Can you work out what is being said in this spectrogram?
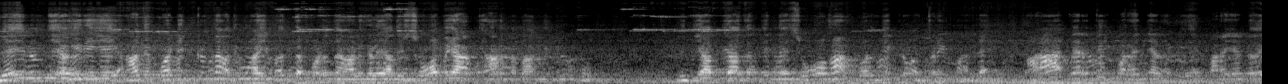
ജയിലുണ്ടി അഹിരിയെ അത് പഠിക്കുന്ന അതുമായി ബന്ധപ്പെടുന്ന ആളുകളെ അത് ശോഭയാക്കാണെന്ന് ഇതിലുള്ളൂ. വിദ്യാഭ്യാസത്തിന്റെ ശോഭ വർദ്ധിക്കും അത്രയും അല്ല. ആ തരത്തിൽ പറഞ്ഞത് പറയേണ്ടത്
